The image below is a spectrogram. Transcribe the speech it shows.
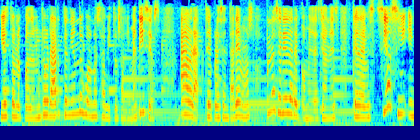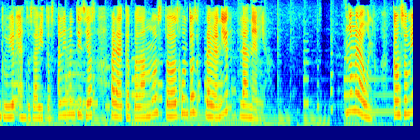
y esto lo podemos lograr teniendo buenos hábitos alimenticios. Ahora te presentaremos una serie de recomendaciones que debes sí o sí incluir en tus hábitos alimenticios para que podamos todos juntos prevenir la anemia. Número 1 Consumir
